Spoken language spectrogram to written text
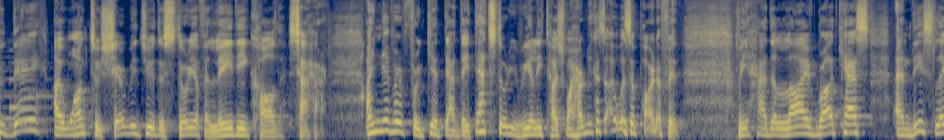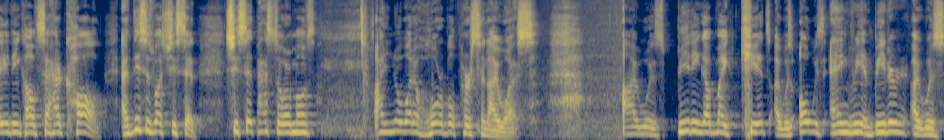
Today, I want to share with you the story of a lady called Sahar. I never forget that day. That story really touched my heart because I was a part of it. We had a live broadcast and this lady called Sahar called. And this is what she said. She said, Pastor Hormoz, I know what a horrible person I was. I was beating up my kids. I was always angry and bitter. I was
